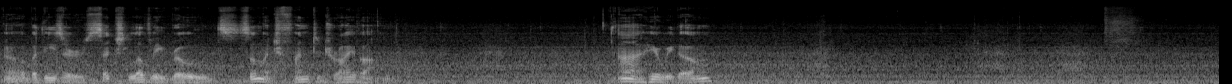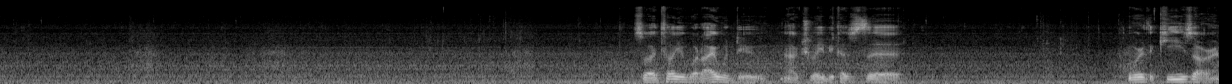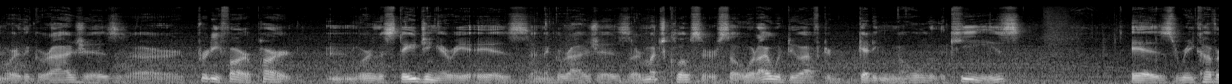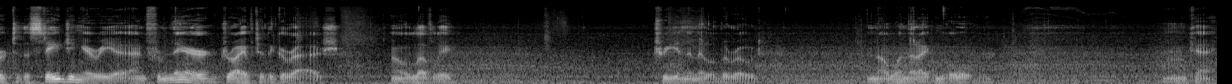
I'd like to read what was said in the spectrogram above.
Oh, but these are such lovely roads. So much fun to drive on. Ah, here we go. So I tell you what I would do, actually, because the where the keys are and where the garage is are pretty far apart and where the staging area is and the garage is are much closer. So what I would do after getting a hold of the keys is recover to the staging area and from there drive to the garage. Oh, lovely. Tree in the middle of the road. Not one that I can go over. Okay.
